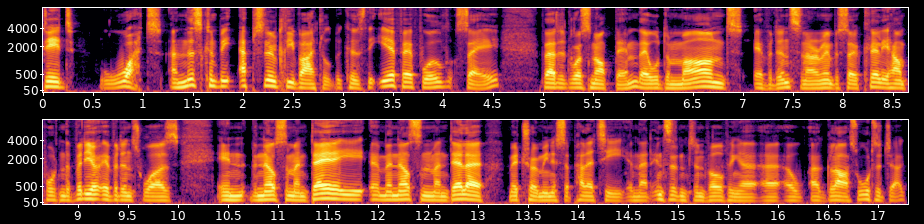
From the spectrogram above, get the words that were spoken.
did what? And this can be absolutely vital because the EFF will say that it was not them. They will demand evidence. And I remember so clearly how important the video evidence was in the Nelson Mandela, uh, Nelson Mandela Metro Municipality in that incident involving a, a, a glass water jug.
